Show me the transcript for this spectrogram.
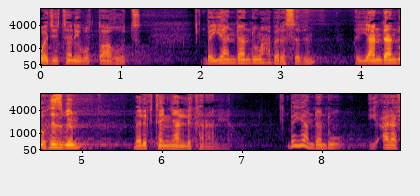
ወጅተኒቡ ጣሁት በእያንዳንዱ ማህበረሰብም በእያንዳንዱ ህዝብም መልእክተኛን ልከናል በእያንዳንዱ አላፊ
